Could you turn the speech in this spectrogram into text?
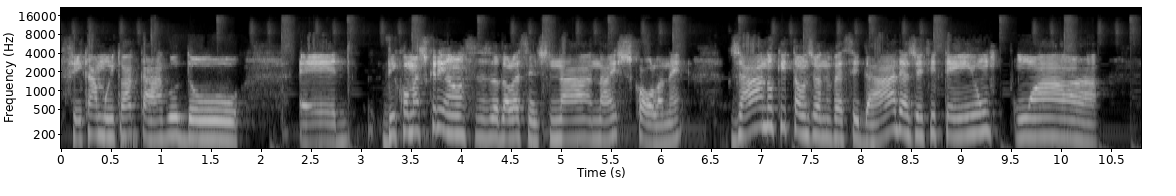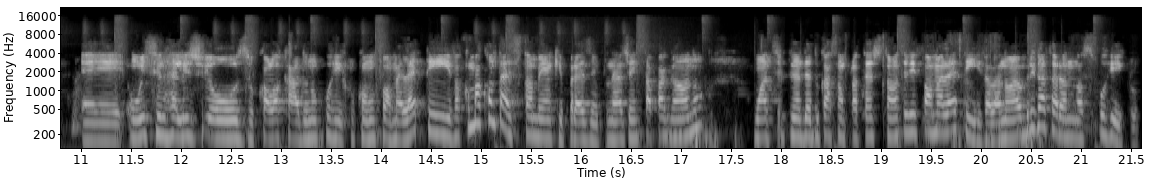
Fica muito a cargo do é, de como as crianças e adolescentes na, na escola, né? Já no que de universidade, a gente tem um, uma, é, um ensino religioso colocado no currículo como forma eletiva, como acontece também aqui, por exemplo, né? A gente está pagando uma disciplina de educação protestante de forma eletiva, ela não é obrigatória no nosso currículo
